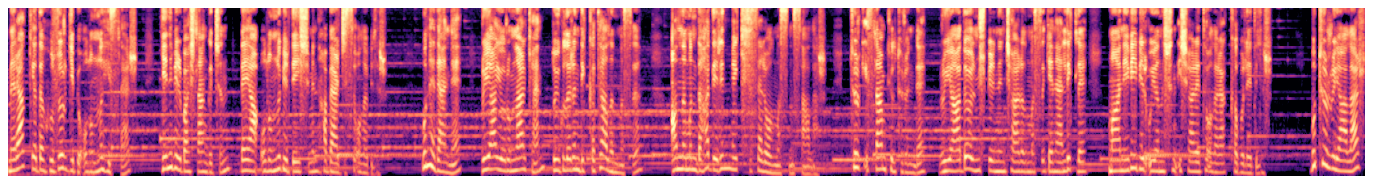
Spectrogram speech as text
merak ya da huzur gibi olumlu hisler, yeni bir başlangıcın veya olumlu bir değişimin habercisi olabilir. Bu nedenle rüya yorumlarken duyguların dikkate alınması, anlamın daha derin ve kişisel olmasını sağlar. Türk İslam kültüründe rüyada ölmüş birinin çağrılması genellikle manevi bir uyanışın işareti olarak kabul edilir. Bu tür rüyalar,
